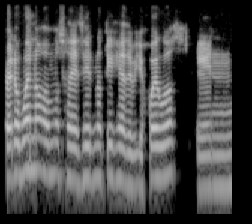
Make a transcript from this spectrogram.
Pero bueno, vamos a decir noticias de videojuegos. En,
